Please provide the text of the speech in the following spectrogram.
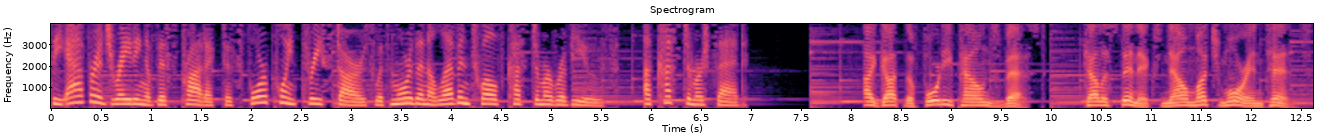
The average rating of this product is 4.3 stars with more than 11-12 customer reviews. A customer said, I got the 40 pounds vest. Calisthenics now much more intense.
